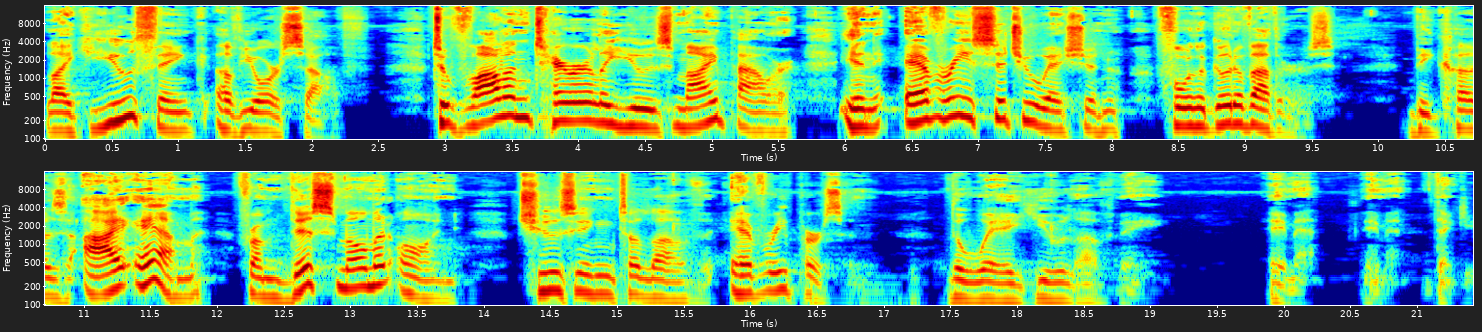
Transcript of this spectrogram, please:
like you think of yourself, to voluntarily use my power in every situation for the good of others, because I am, from this moment on, choosing to love every person the way you love me. Amen. Amen. Thank you.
